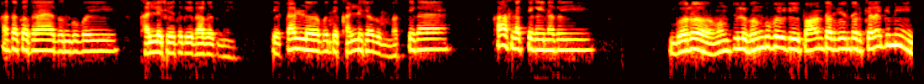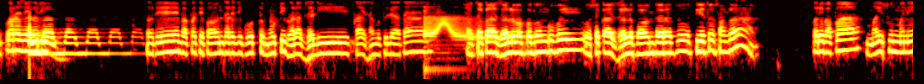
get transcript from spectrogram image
आता कसं आहे गंगूबाई खाल्ल्याशिवाय तर काही भागत नाही. ते काढलं पण ते खाल्ल्याशिवाय भागते का? खास लागते काही ना काही. बरं मग तुला गंगूबाई काही पाहुणचार बिनचार केला की नाही पोराच्या घरी? अरे बापा ते पाहुणचाराची गोष्ट मोठी खराब झाली. काय सांगू तुला आता? आता काय झालं बापा गंगूबाई? असं काय झालं पावनताराचं ते तर सांगा. अरे बापा माई सून म्हणे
